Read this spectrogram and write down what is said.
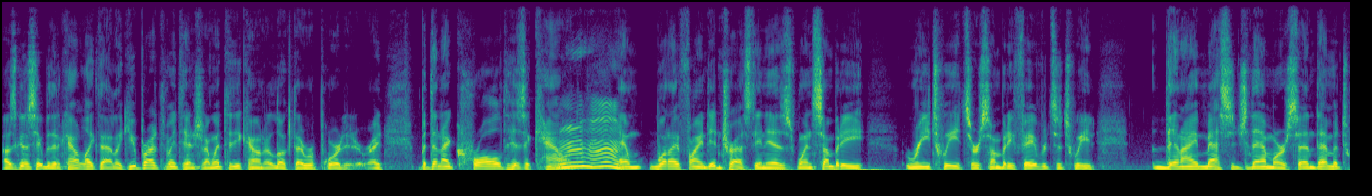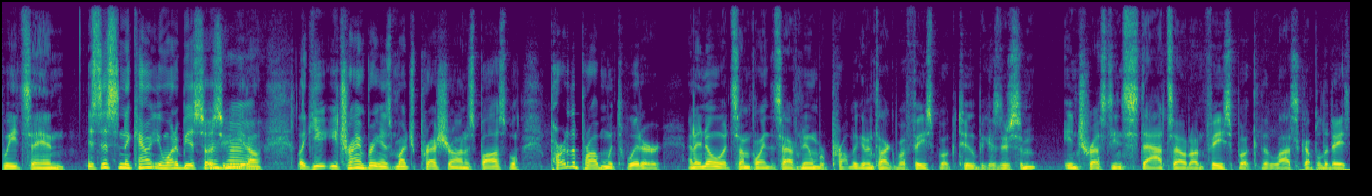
I was going to say with an account like that, like you brought it to my attention. I went to the account, I looked, I reported it, right? But then I crawled his account, mm-hmm. and what I find interesting is when somebody retweets or somebody favorites a tweet, then I message them or send them a tweet saying, "Is this an account you want to be associated?" Mm-hmm. You know, like you, you try and bring as much pressure on as possible. Part of the problem with Twitter, and I know at some point this afternoon we're probably going to talk about Facebook too, because there's some interesting stats out on Facebook the last couple of days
